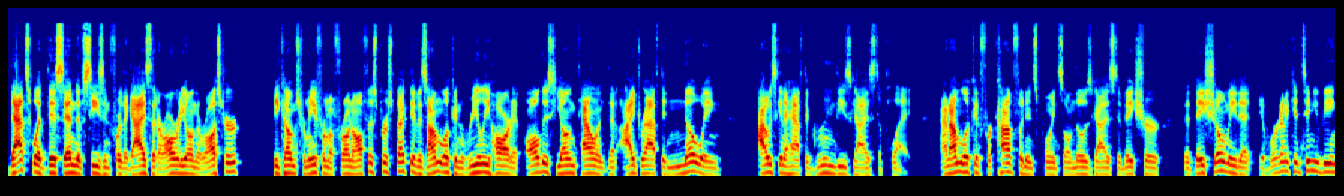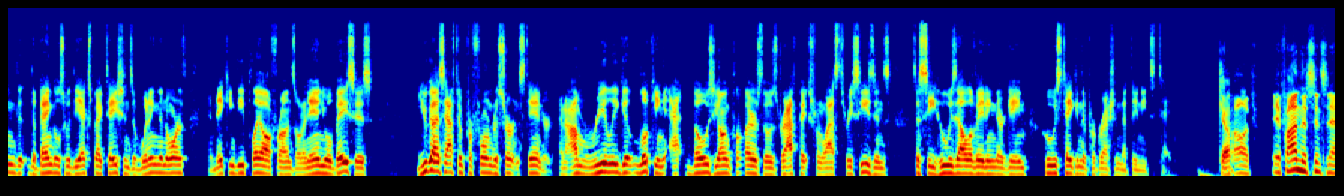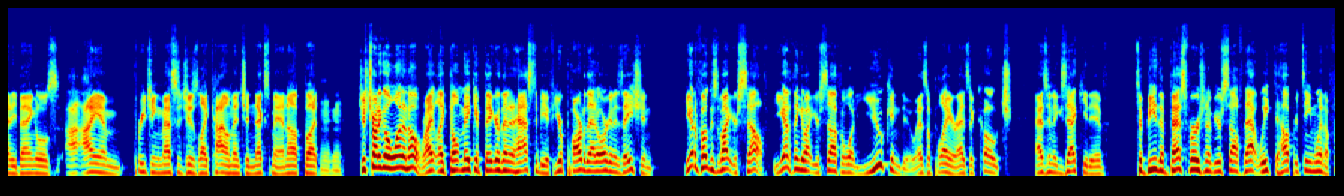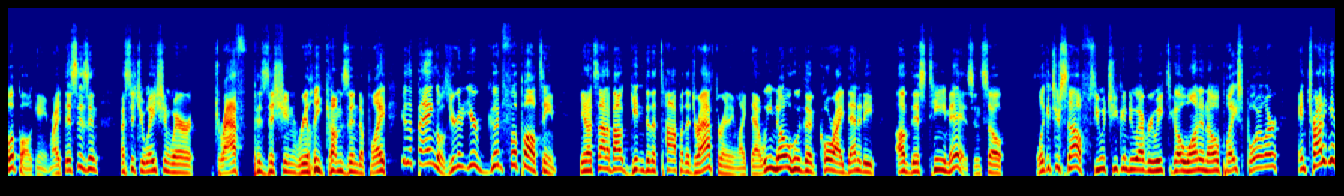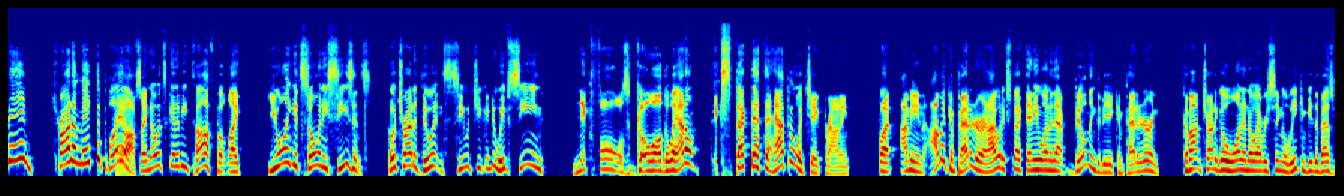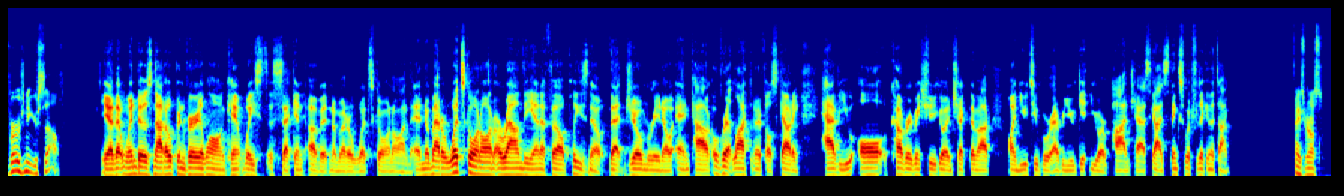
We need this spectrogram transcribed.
That's what this end of season for the guys that are already on the roster becomes for me from a front office perspective is I'm looking really hard at all this young talent that I drafted knowing I was going to have to groom these guys to play. And I'm looking for confidence points on those guys to make sure that they show me that if we're going to continue being the, the, Bengals with the expectations of winning the North and making deep playoff runs on an annual basis, you guys have to perform to a certain standard. And I'm really get, looking at those young players, those draft picks from the last three seasons to see who is elevating their game, who is taking the progression that they need to take. Joe? Well, if, if I'm the Cincinnati Bengals, I, I am preaching messages like Kyle mentioned, next man up, but mm-hmm. just try to go one and zero, oh, right? Like, don't make it bigger than it has to be. If you're part of that organization, you got to focus about yourself. You got to think about yourself and what you can do as a player, as a coach, as an executive to be the best version of yourself that week to help your team win a football game, right? This isn't a situation where draft position really comes into play. You're the Bengals. You're gonna, you're a good football team. You know, it's not about getting to the top of the draft or anything like that. We know who the core identity of this team is. And so look at yourself, see what you can do every week to go 1 and 0, play spoiler and try to get in. Try to make the playoffs. Yeah. I know it's going to be tough, but like you only get so many seasons. Go try to do it and see what you can do. We've seen Nick Foles go all the way. I don't expect that to happen with Jake Browning, but I mean, I'm a competitor and I would expect anyone in that building to be a competitor and come out and try to go 1 and 0 every single week and be the best version of yourself. Yeah, that window's not open very long. Can't waste a second of it, no matter what's going on. And no matter what's going on around the NFL, please note that Joe Marino and Kyle over at Locked NFL Scouting have you all covered. Make sure you go and check them out on YouTube, wherever you get your podcast. Guys, thanks so much for taking the time. Thanks, Ross.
